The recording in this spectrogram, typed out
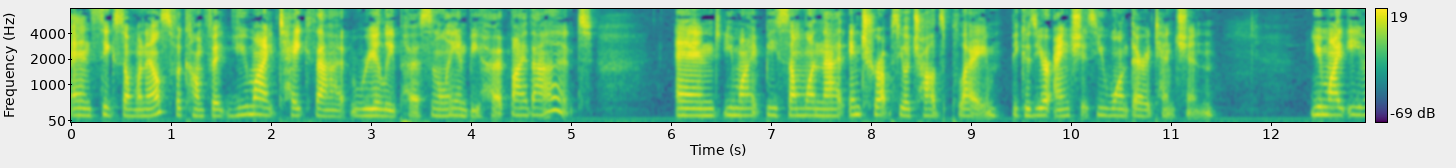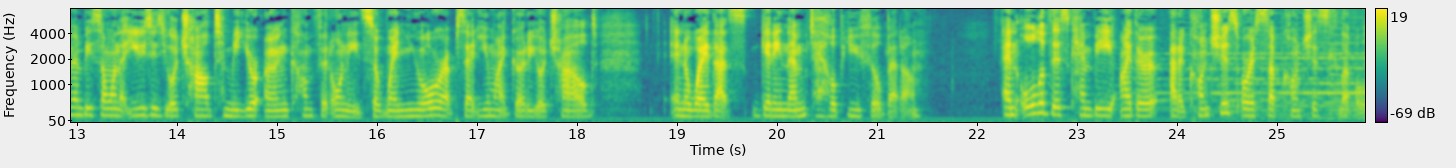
and seeks someone else for comfort, you might take that really personally and be hurt by that. And you might be someone that interrupts your child's play because you're anxious, you want their attention. You might even be someone that uses your child to meet your own comfort or needs. So when you're upset, you might go to your child in a way that's getting them to help you feel better. And all of this can be either at a conscious or a subconscious level.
